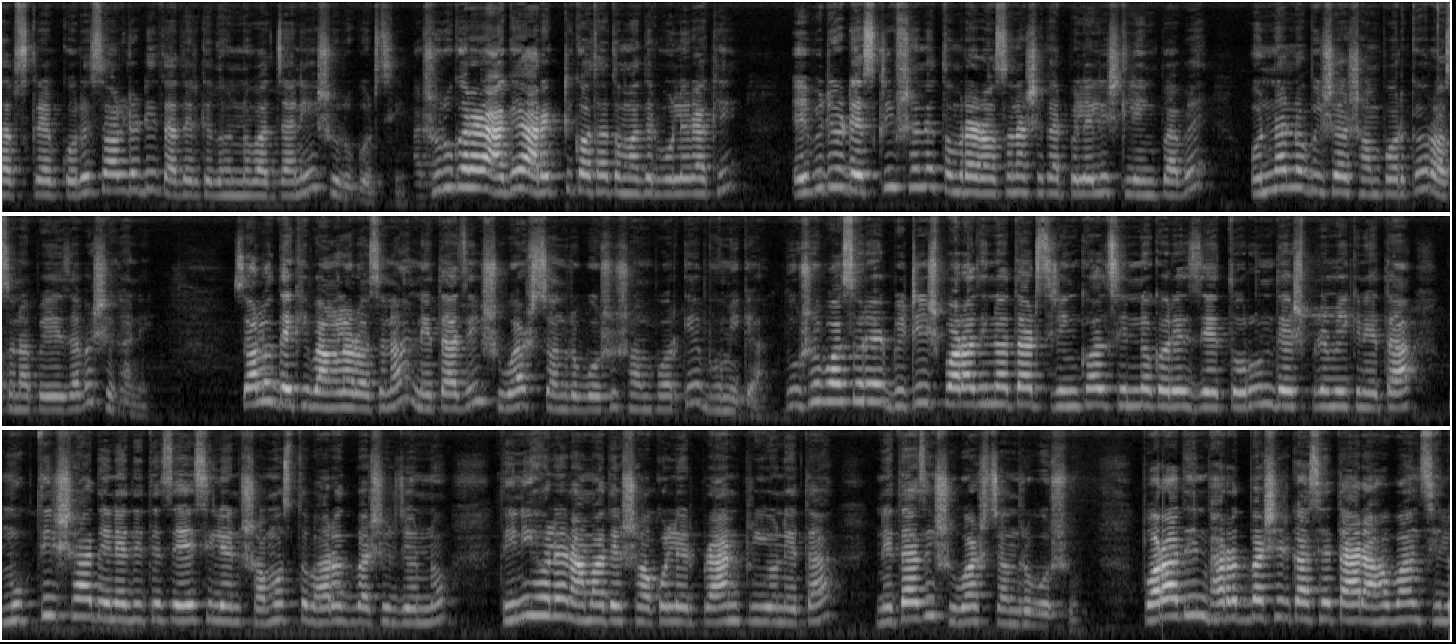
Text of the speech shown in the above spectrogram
সাবস্ক্রাইব করেছে অলরেডি তাদেরকে ধন্যবাদ জানিয়ে শুরু করছি। শুরু করার আগে আরেকটি কথা তোমাদের বলে রাখি। এই ভিডিও ডেসক্রিপশনে তোমরা রচনা শেখার প্লেলিস্ট লিঙ্ক পাবে। অন্যান্য বিষয় সম্পর্কেও রচনা পেয়ে যাবে সেখানে। চলো দেখি বাংলা রচনা, নেতাজি সুভাষচন্দ্র বসু সম্পর্কে ভূমিকা। দুশো বছরের ব্রিটিশ পরাধীনতার শৃঙ্খল ছিন্ন করে যে তরুণ দেশপ্রেমিক নেতা মুক্তির স্বাদ এনে দিতে চেয়েছিলেন সমস্ত ভারতবাসীর জন্য, তিনি হলেন আমাদের সকলের প্রাণপ্রিয় নেতা, নেতাজি সুভাষচন্দ্র বসু। পরাধীন ভারতবাসীর কাছে তার আহ্বান ছিল,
